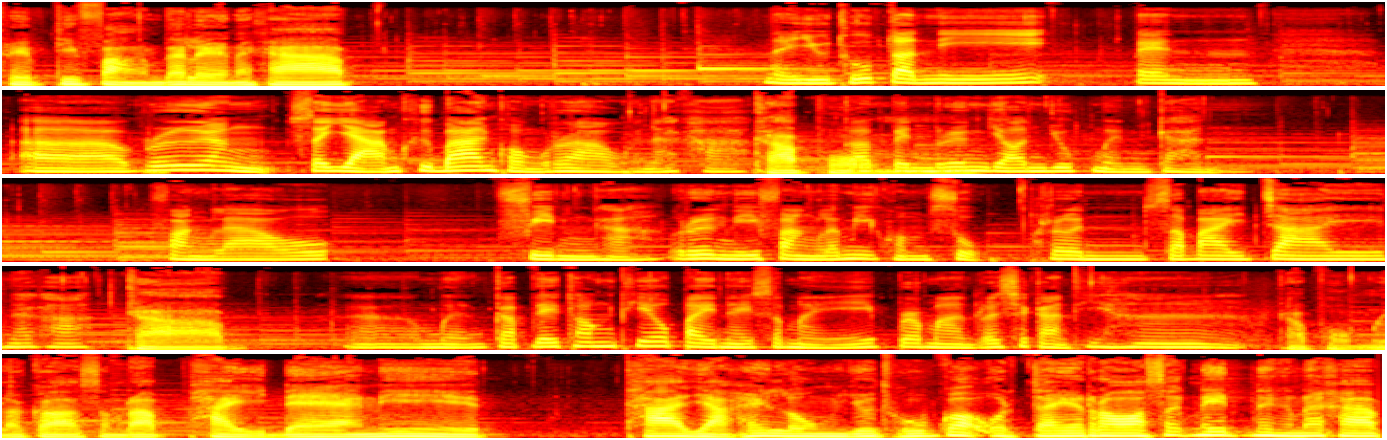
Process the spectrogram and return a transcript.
คลิปที่ฟังได้เลยนะครับ ใน YouTube ตอนนี้เป็นเอ่อเรื่องสยามคือบ้านของเรานะคะครับผมก็เป็นเรื่องย้อนยุคเหมือนกัน ฟังแล้วฟินค่ะ เรื่องนี้ฟังแล้วมีความสุขเพลินสบายใจนะคะ ครับ เหมือนกับได้ท่องเที่ยวไปในสมัยประมาณรัชกาลที่ครับผมแล้วก็สำหรับไผ่แดงนี่ ถ้าอยากให้ลง YouTube ก็อดใจรอสักนิดนึงนะครับ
